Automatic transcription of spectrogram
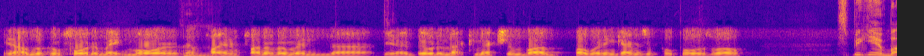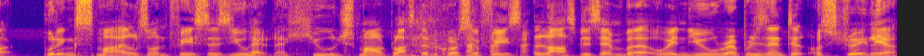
you know I'm looking forward to meeting more and playing in front of them, and uh, you know building that connection by by winning games of football as well. Speaking about putting smiles on faces, you had a huge smile plastered across your face last December when you represented Australia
